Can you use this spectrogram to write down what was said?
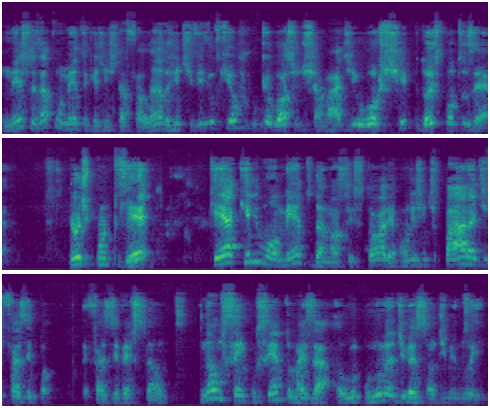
nesse exato momento em que a gente está falando, a gente vive o que, eu, o que eu gosto de chamar de worship 2.0. 2.0. Que é, que é aquele momento da nossa história onde a gente para de fazer, fazer versão, não 100%, mas a, o, o número de versão diminui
